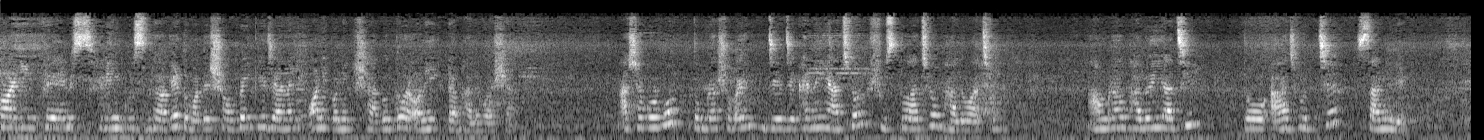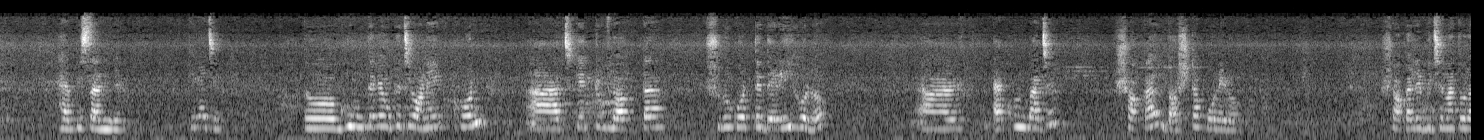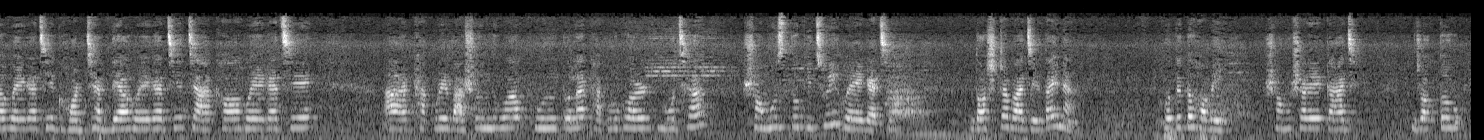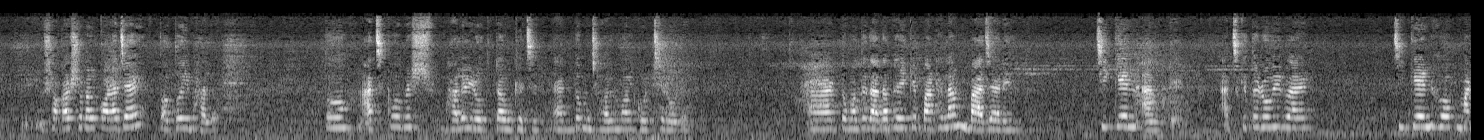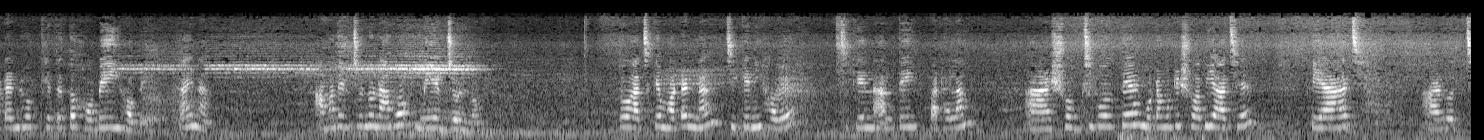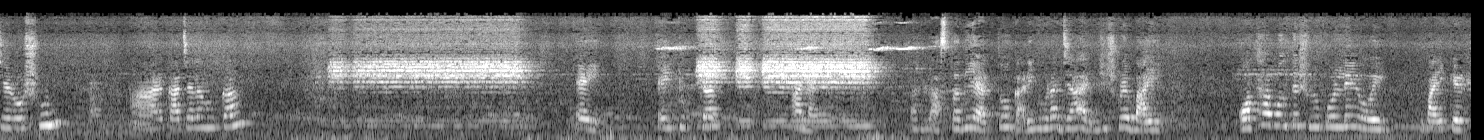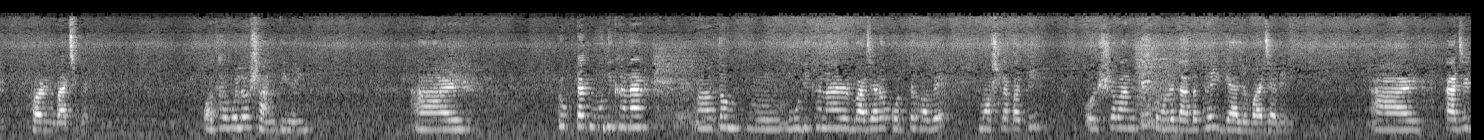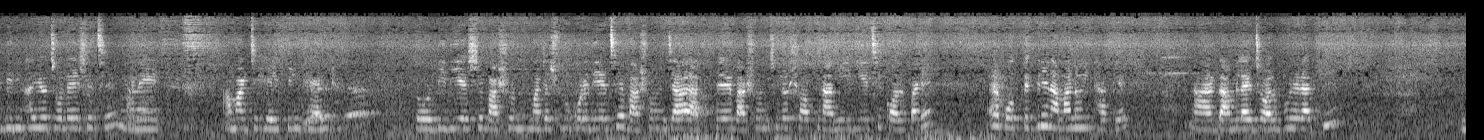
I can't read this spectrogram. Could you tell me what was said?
Morning friends, Rinku's ব্লগে তোমাদের সবাইকে জানাই অনেক অনেক স্বাগত আর অনেকটা ভালোবাসা। আশা করব তোমরা সবাই যে যেখানেই আছো, সুস্থ আছো, ভালো আছো। আমরাও ভালোই আছি। তো আজ হচ্ছে সানডে হ্যাপি সানডে ঠিক আছে? তো ঘুম থেকে উঠেছি অনেকক্ষণ। আজকে একটু ব্লগটা শুরু করতে দেরি হলো। আর এখন বাজে সকাল দশটা পনেরো। সকালে বিছানা তোলা হয়ে গেছে, ঘর ঝাড় দেওয়া হয়ে গেছে, চা খাওয়া হয়ে গেছে, আর ঠাকুরের বাসন ধোয়া, ফুল তোলা ঠাকুর ঘর মোছা, সমস্ত কিছুই হয়ে গেছে। দশটা বাজে, তাই না? হতে তো হবেই। সংসারের কাজ যত সকাল সকাল করা যায়, ততই ভালো। তো আজকেও বেশ ভালোই রোদটা উঠেছে, একদম ঝলমল করছে রোদে। আর তোমাদের দাদাভাইকে পাঠালাম বাজারে, চিকেন আনতে। আজকে তো রবিবার। চিকেন হোক, মাটন হোক, খেতে তো হবেই হবে, তাই না? আমাদের জন্য না হোক, মেয়ের জন্য। তো আজকে মটন না, চিকেনই হবে। চিকেন আনতেই পাঠালাম। আর সবজি বলতে মোটামুটি সবই আছে। পেঁয়াজ আর হচ্ছে রসুন আর কাঁচা লঙ্কা। এই এই টুকটাক আনার। রাস্তা দিয়ে এত গাড়ি ঘোড়া যায়, বিশেষ করে বাইক কথা বলতে শুরু করলেই ওই বাইকের হর্ন বাজবে। কথা বলেও শান্তি নেই। আর টুকটাক মুদিখানার তো মুদিখানার বাজারও করতে হবে, মশলাপাতি। ওইসব আনতেই তোমাদের দাদাভাই গেল বাজারে। আর কাজের দিদিভাইও চলে এসেছে মানে আমার যে হেল্পিং হ্যান্ড তো দিদি এসে বাসন মাজা শুরু করে দিয়েছে। বাসন যা রাত্রে বাসন ছিল সব নামিয়ে দিয়েছি কলপারে। হ্যাঁ প্রত্যেক দিনই নামানোই থাকে। আর গামলায় জল ভরে রাখি।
